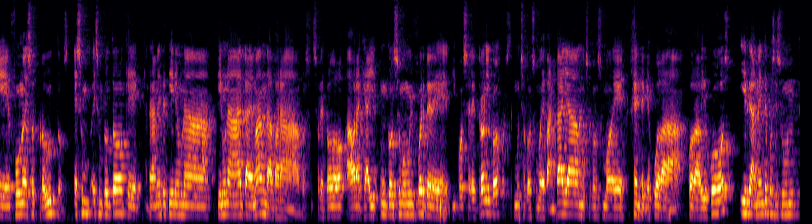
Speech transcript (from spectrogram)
eh, fue uno de esos productos. Es un, es un, producto que realmente tiene una, tiene una alta demanda para, pues, sobre todo ahora que hay un consumo muy fuerte de tipos electrónicos, pues mucho consumo de pantalla, mucho consumo de gente que juega, juega videojuegos y realmente pues es un,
